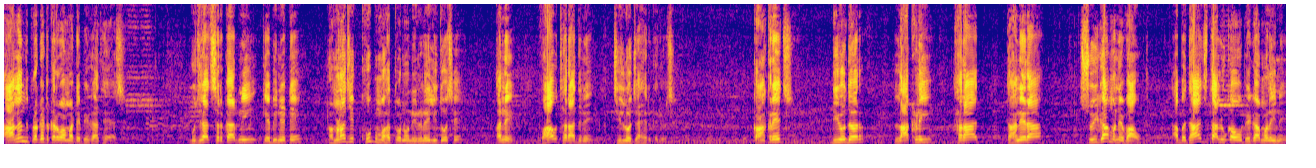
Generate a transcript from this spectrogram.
આનંદ પ્રગટ કરવા માટે ભેગા થયા છે. ગુજરાત સરકારની કેબિનેટે હમણાં જ એક ખૂબ મહત્ત્વનો નિર્ણય લીધો છે અને વાવ થરાદને જિલ્લો જાહેર કર્યો છે. કાંકરેજ, દિયોદર, લાખણી, થરાદ, ધાનેરા, સુઈગામ અને વાવ આ બધા જ તાલુકાઓ ભેગા મળીને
